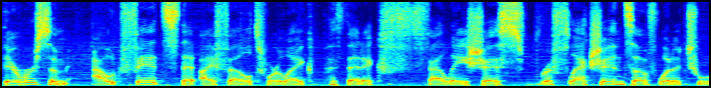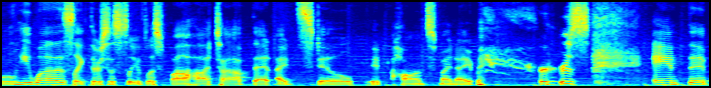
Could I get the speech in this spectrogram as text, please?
There were some outfits that I felt were like pathetic, fallacious reflections of what a tool he was. Like there's a sleeveless Baja top that I'd still, it haunts my nightmares. and the,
